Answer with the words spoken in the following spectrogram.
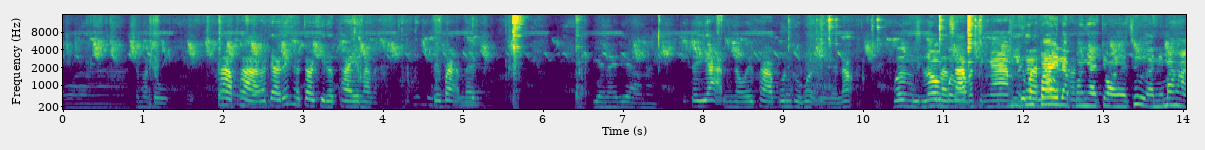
ว่าจะมาดูผ่าผ่าเขาจะได้เขาจะขี่รถไทยมาน่ะเจอบ้านเลย เปียในเดียวนั่นจะยานเราไปพาบุญถูกเมื่ออย่างเนาะเบิ่งสิลองเบิ่งว่ามันสิงามนี่คือขึ้บ้านนไปนอกแล้วพญาจอยอะชื่ออันนี้มาให้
